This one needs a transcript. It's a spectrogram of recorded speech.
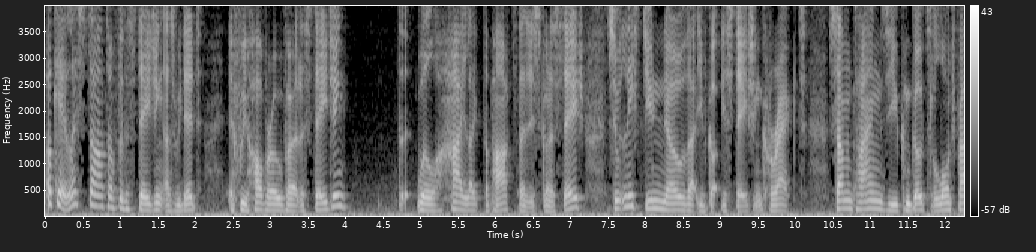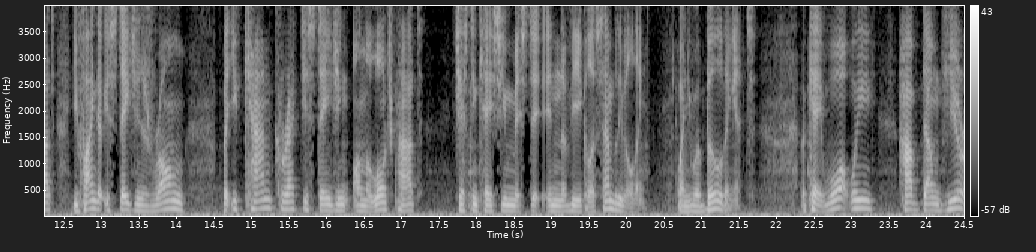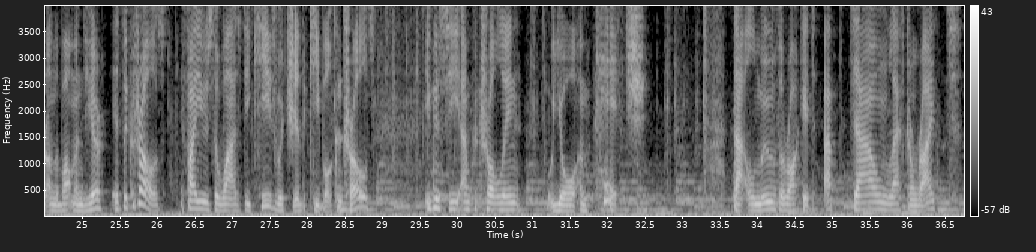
Okay, let's start off with the staging as we did. If we hover over the staging, we'll highlight the part that it's going to stage, so at least you know that you've got your staging correct. Sometimes you can go to the launchpad, you find out your staging is wrong, but you can correct your staging on the launch pad just in case you missed it in the vehicle assembly building when you were building it. Okay, what we have down here on the bottom end here is the controls. If I use the WASD keys, which are the keyboard controls, you can see I'm controlling yaw and pitch. That'll move the rocket up, down, left and right.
